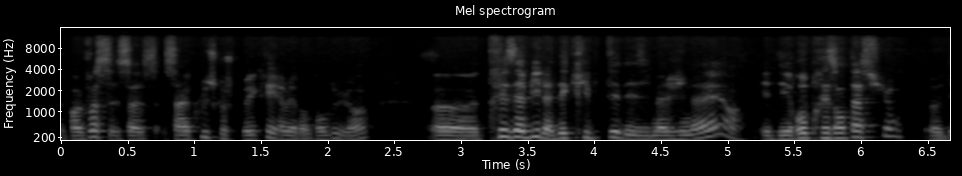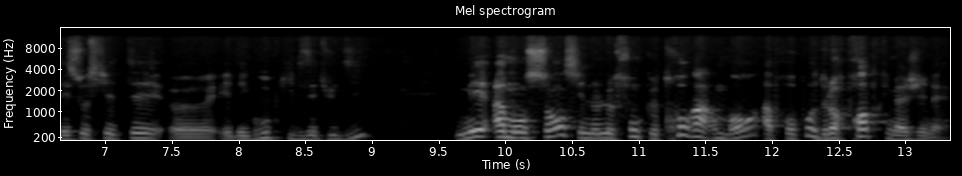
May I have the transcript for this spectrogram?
encore une fois, ça, inclut ce que je peux écrire, bien entendu, hein, très habiles à décrypter des imaginaires et des représentations des sociétés et des groupes qu'ils étudient, mais à mon sens, ils ne le font que trop rarement à propos de leur propre imaginaire.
